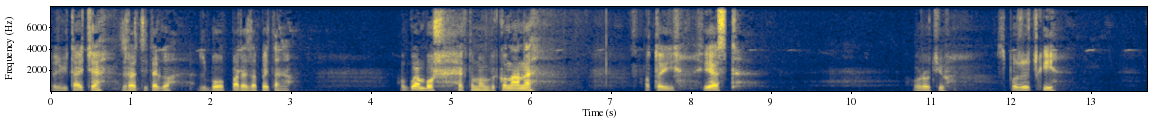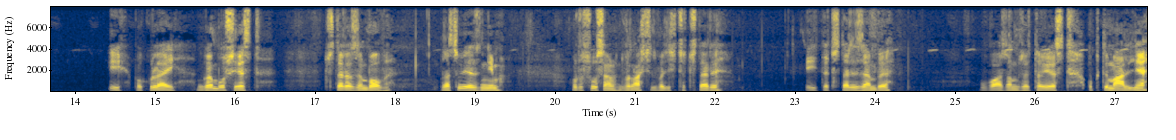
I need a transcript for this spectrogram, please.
Cześć, witajcie. Z racji tego, że było parę zapytań o głębosz, jak to mam wykonane. Oto i jest. Wrócił z pożyczki i po kolei. Głębosz jest czterozębowy. Pracuję z nim Ursusem 1224 i te cztery zęby uważam, że to jest optymalnie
